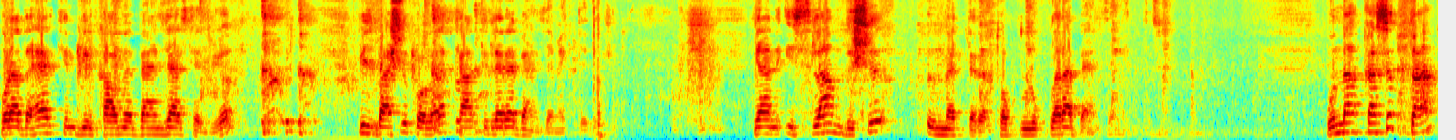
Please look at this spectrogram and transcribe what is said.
burada her kim bir kavme benzerse diyor biz başlık olarak kafirlere benzemek dedik. Yani İslam dışı ümmetlere, topluluklara benzemektir. Bundan kasıt da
